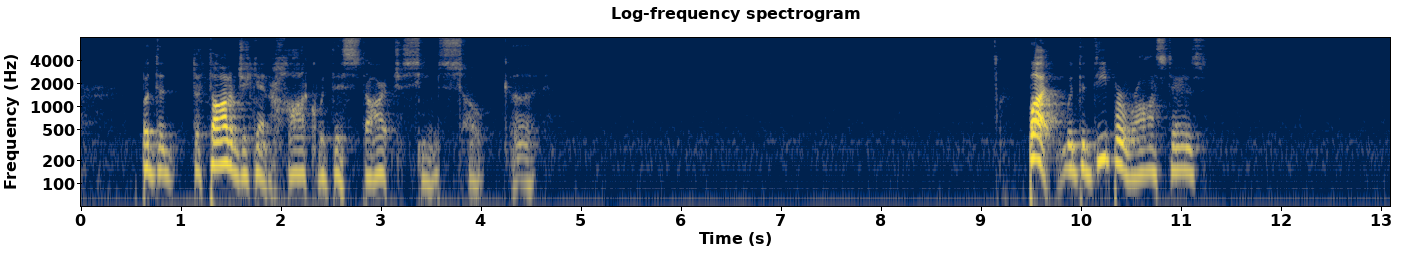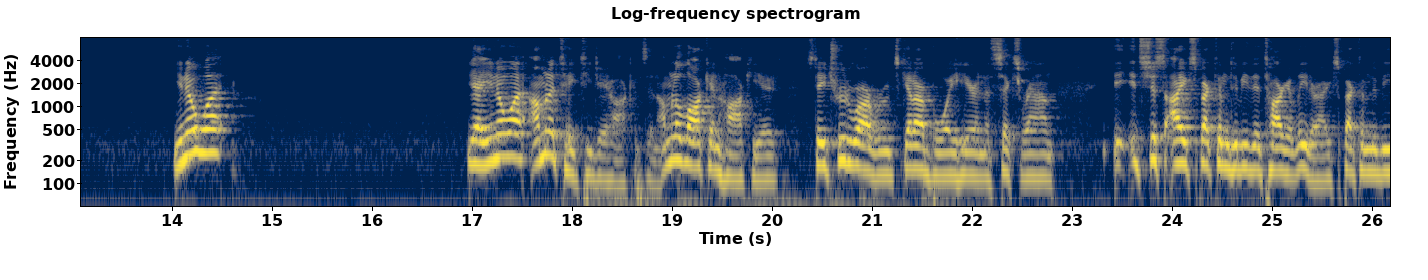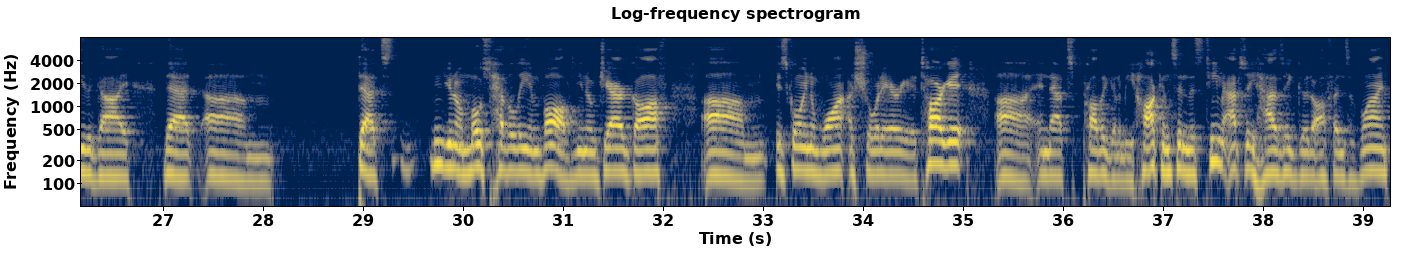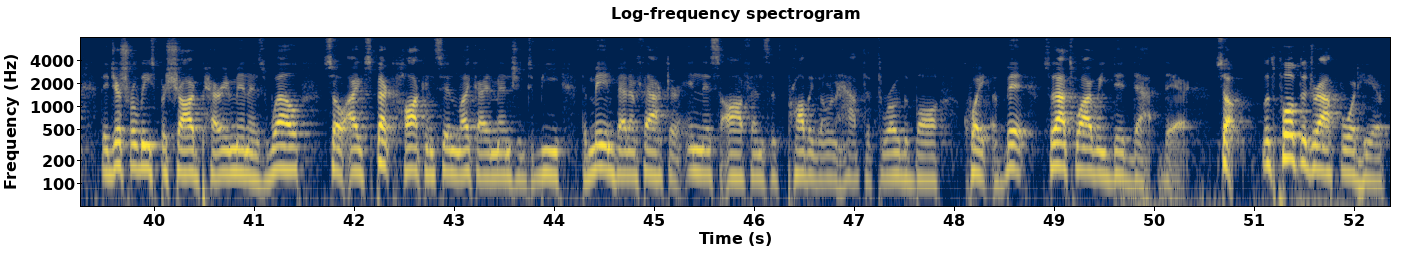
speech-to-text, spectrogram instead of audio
But the the thought of just getting Hawk with this start just seems so good. But with the deeper rosters, you know what? Yeah, you know what? I'm to take TJ Hockenson. I'm to lock in Hawk here. Stay true to our roots. Get our boy here in the sixth round. It's just, I expect him to be the target leader. I expect him to be the guy that um, that's you know most heavily involved. You know, Jared Goff um, is going to want a short area target, uh, and that's probably going to be Hockenson. This team actually has a good offensive line. They just released Breshad Perriman as well, so I expect Hockenson, like I mentioned, to be the main benefactor in this offense. That's probably going to have to throw the ball quite a bit. So that's why we did that there. So let's pull up the draft board here.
